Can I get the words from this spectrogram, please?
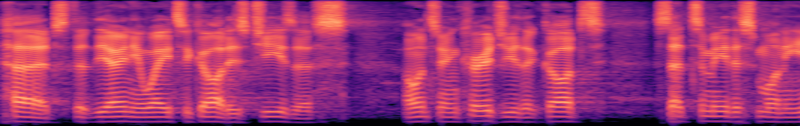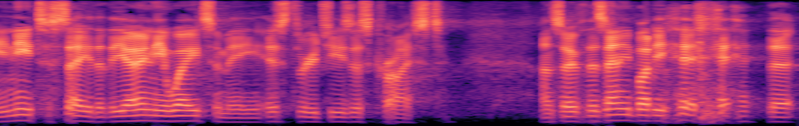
heard that the only way to God is Jesus, I want to encourage you that God said to me this morning, You need to say that the only way to me is through Jesus Christ. And so, if there's anybody here that,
